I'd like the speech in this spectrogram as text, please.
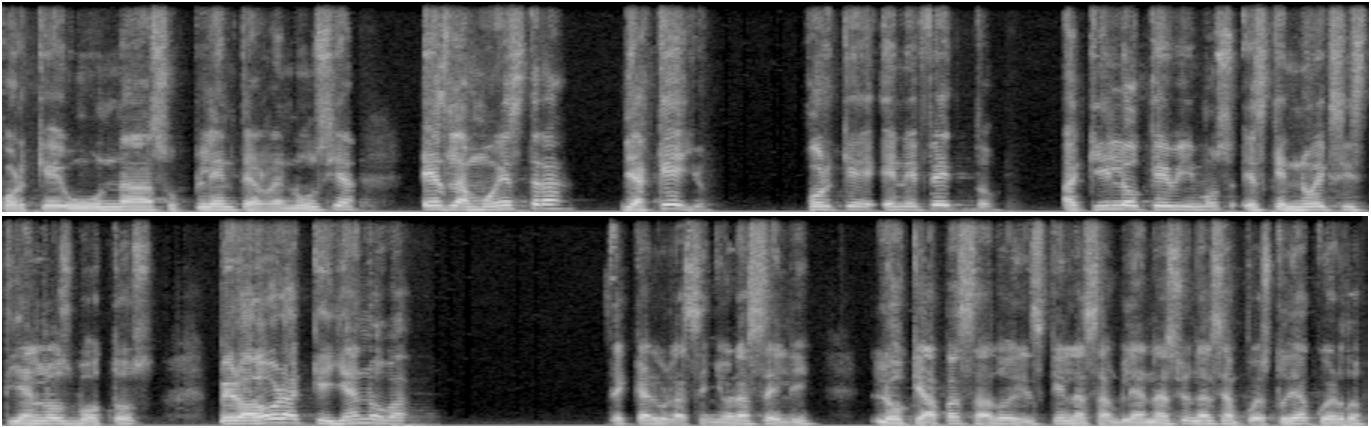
porque una suplente renuncia, es la muestra de aquello. Porque en efecto, Aquí lo que vimos es que no existían los votos, pero ahora que ya no va de cargo la señora Celi, lo que ha pasado es que en la Asamblea Nacional se han puesto de acuerdo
